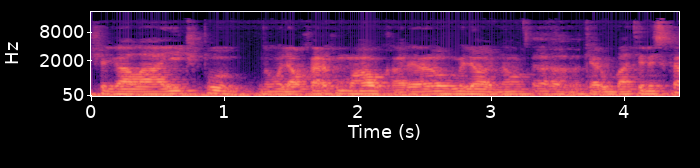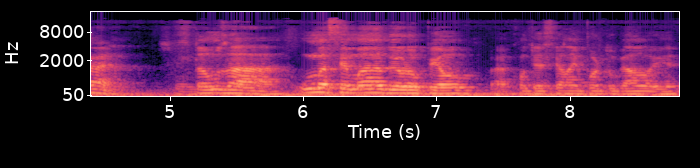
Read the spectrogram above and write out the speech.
chegar lá e, tipo, não olhar o cara como, ah, o cara é o melhor. Não, eu quero bater nesse cara. Estamos a uma semana do europeu, acontecer lá em Portugal aí.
